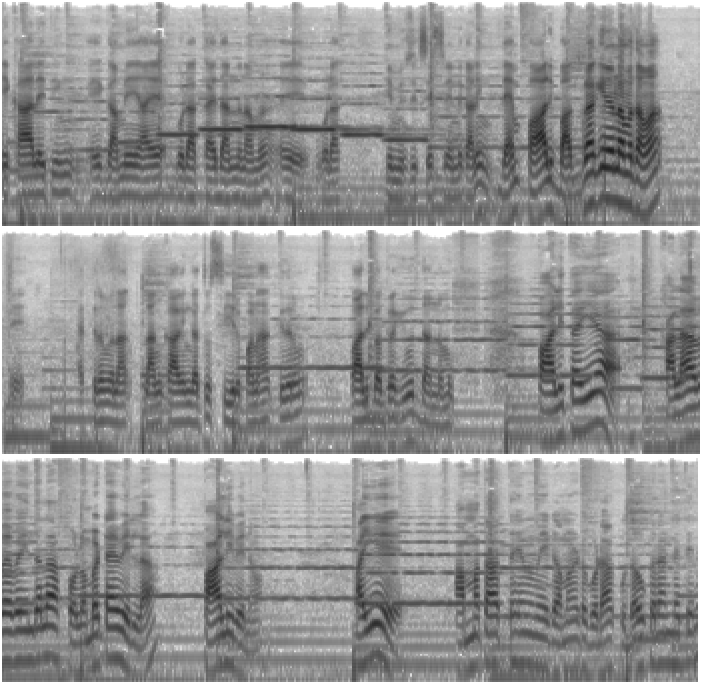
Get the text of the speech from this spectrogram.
ඒ කාලෙතින් ඒ ගමේ අය ගොඩක් අය දන්න නම ඒ ගොඩක් මියසික් ෙස්ටෙන්ට කලින්. දැම් පාලි බග්‍ර කියන නම තමා මේ ඇත්තරම ලංකාවෙන් ගත්තු සීර පණහක් විතරම පාලි බග්‍රකිවුත් දන්නම පාලිතයිය කලාවැව ඉඳලා කොළඹට ඇවෙල්ලා පාලි වෙනවා. අයේ අම්ම තාත්තහෙම මේ ගමනට ගොඩාක් උදව් කරන්න ඇතින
